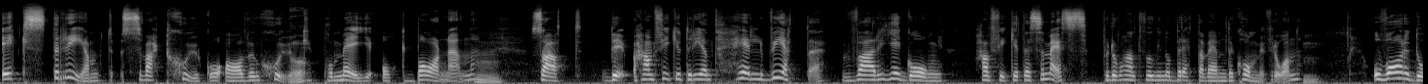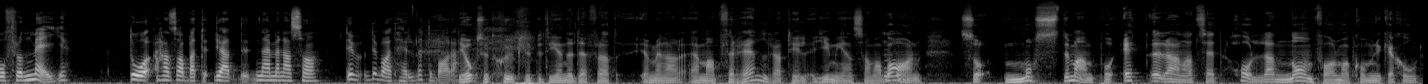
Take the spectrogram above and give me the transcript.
extremt svartsjuk och avundsjuk Ja. på mig och barnen. Så att det, han fick ett rent helvete varje gång han fick ett sms. För då var han tvungen att berätta vem det kom ifrån. Och var det då från mig, då han sa bara att ja, nej men alltså det, det var ett helvete bara. Det är också ett sjukligt beteende därför att jag menar är man föräldrar till gemensamma barn så måste man på ett eller annat sätt hålla någon form av kommunikation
